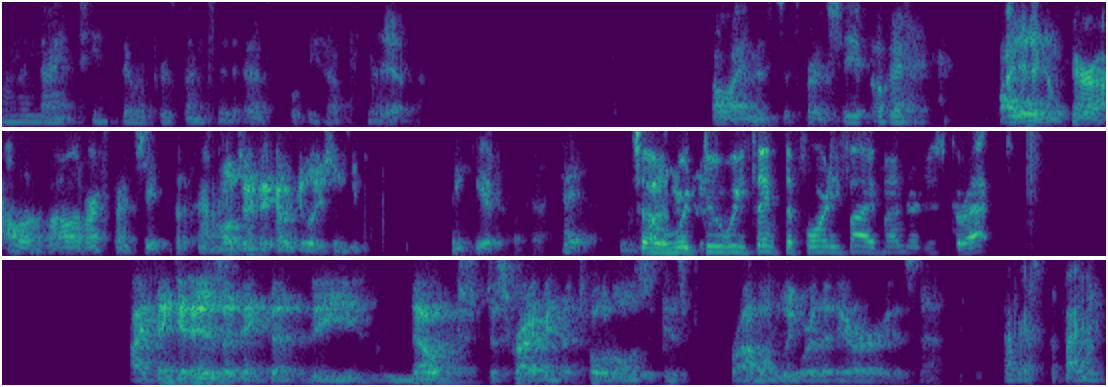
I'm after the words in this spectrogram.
on the nineteenth, they were presented as what we have today. Yeah. Oh, I missed a spreadsheet, okay. I didn't compare all of, all of our spreadsheets, but apparently. I'll check the calculations. Thank you. Okay, so would, do we think the forty-five hundred is correct? I think it is. I think that the note describing the totals is probably where the error is now. okay, Where's the fine. forty,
